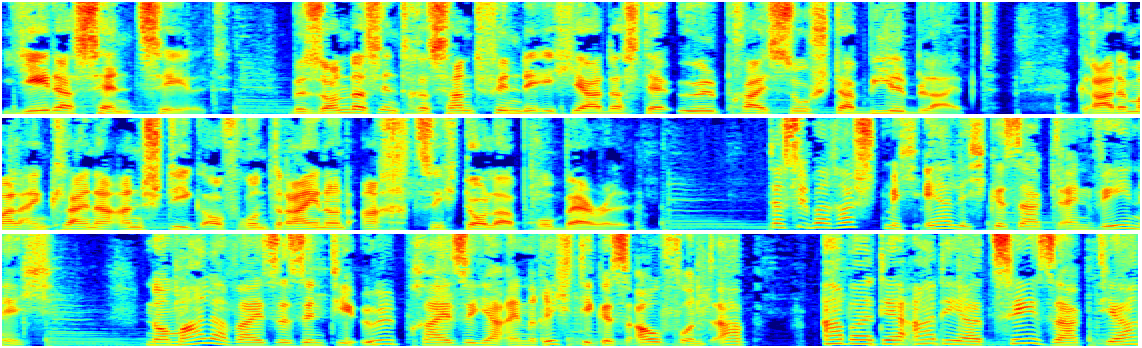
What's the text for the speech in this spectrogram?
Jeder Cent zählt. Besonders interessant finde ich ja, dass der Ölpreis so stabil bleibt. Gerade mal ein kleiner Anstieg auf rund 83 Dollar pro Barrel. Das überrascht mich ehrlich gesagt ein wenig. Normalerweise sind die Ölpreise ja ein richtiges Auf und Ab. Aber der ADAC sagt ja,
